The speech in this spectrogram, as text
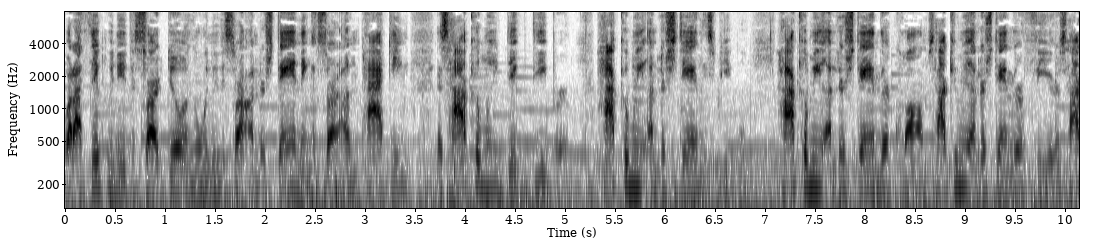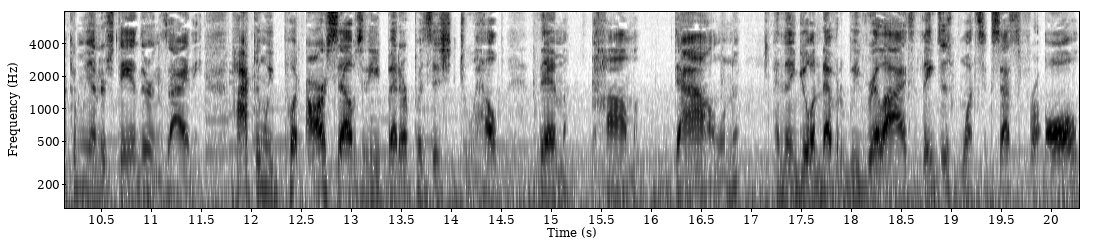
What i think we need to start doing and we need to start understanding and start unpacking is how can we dig deeper? How can we understand these people? How can we understand their qualms? How can we understand their fears? How can we understand their anxiety? How can we put ourselves in a better position to help them calm down? And then you'll inevitably realize they just want success for all.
